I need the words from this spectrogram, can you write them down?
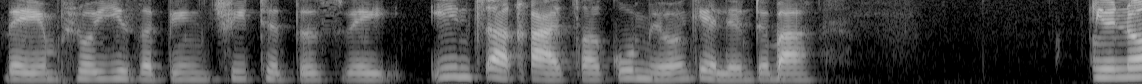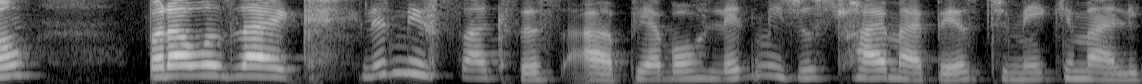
the employees are being treated this way. You know? But I was like, let me suck this up, yabo. Let me just try my best to make imali.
